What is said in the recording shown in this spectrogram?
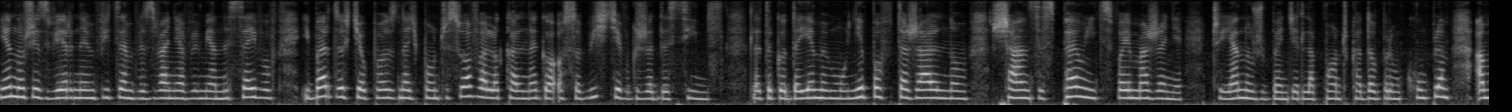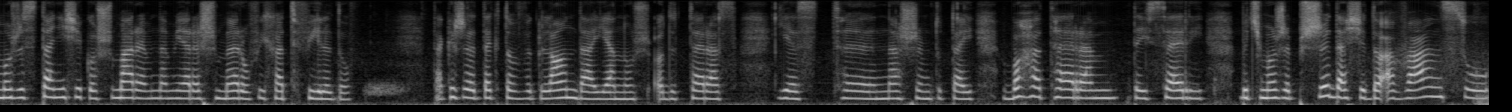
Janusz jest wiernym widzem wyzwania wymiany save'ów i bardzo chciał poznać Pączysława lokalnego osobiście w grze The Sims. Dlatego dajemy mu niepowtarzalną szansę spełnić swoje marzenie. Czy Janusz będzie dla Pączka dobrym kumplem, a może stanie się koszmarem na miarę szmerów i Hatfieldów? Także tak to wygląda. Janusz od teraz jest e, naszym tutaj bohaterem tej serii. Być może przyda się do awansu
